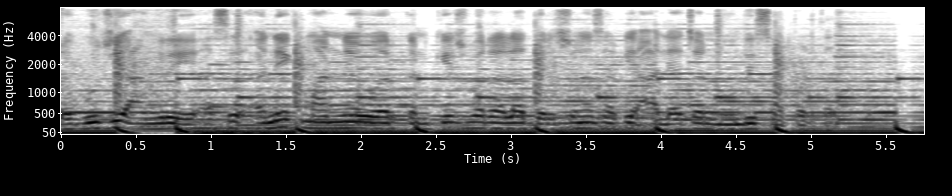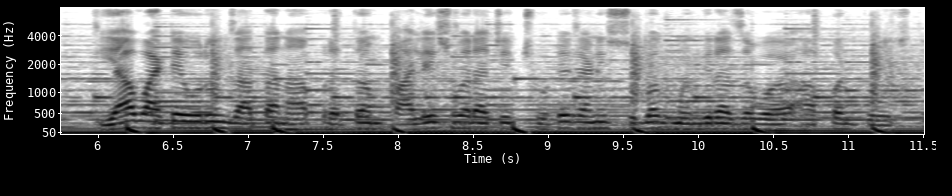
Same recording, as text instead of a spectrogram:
रघुजी आंग्रे असे अनेक मान्यवर कणकेश्वराला दर्शनासाठी आल्याच्या नोंदी सापडतात. या वाटेवरून जाताना प्रथम पालेश्वराचे छोटे आणि सुबक मंदिराजवळ आपण पोहोचतो.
